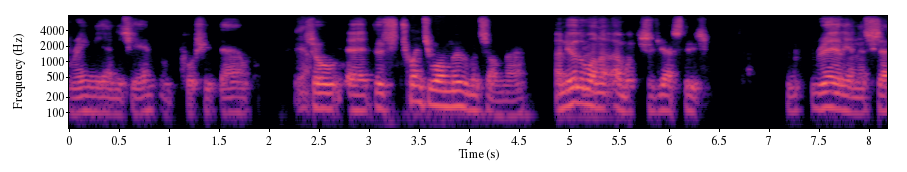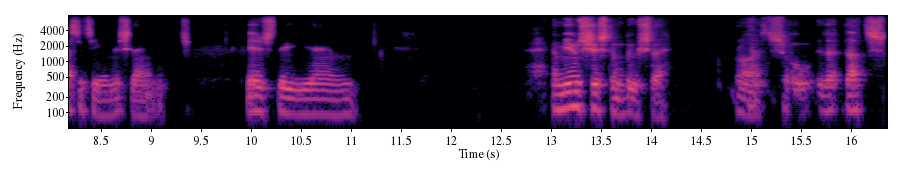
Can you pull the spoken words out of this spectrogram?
bring the energy in and push it down. Yeah. So uh, there's 21 movements on that. And the other one I would suggest is really a necessity in this day is the um, immune system booster. Right, so that, that's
